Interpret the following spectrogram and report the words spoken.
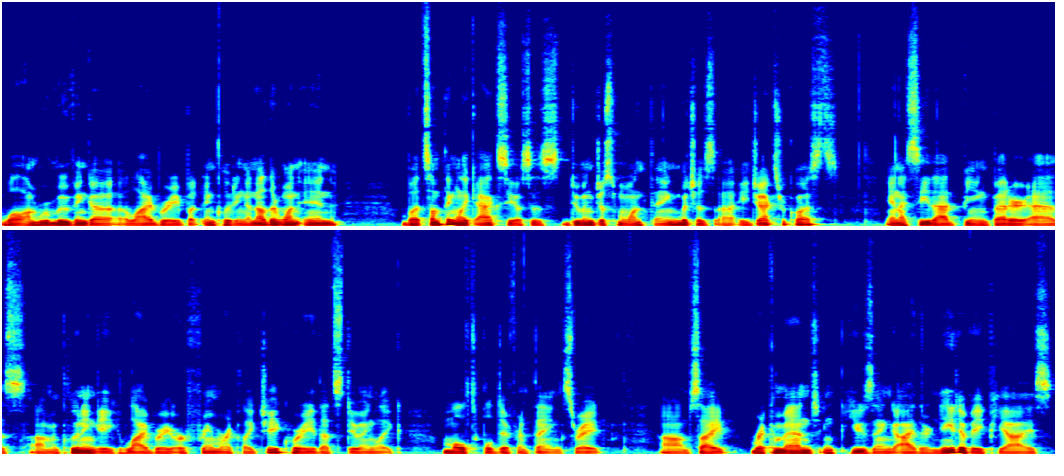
well, I'm removing a, a library, but including another one in. But something like Axios is doing just one thing, which is uh, Ajax requests. And I see that being better as um, including a library or framework like jQuery that's doing like multiple different things, right? Um, so I recommend using either native APIs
